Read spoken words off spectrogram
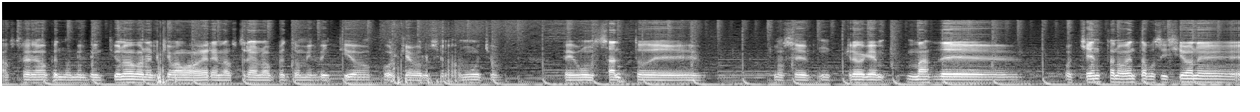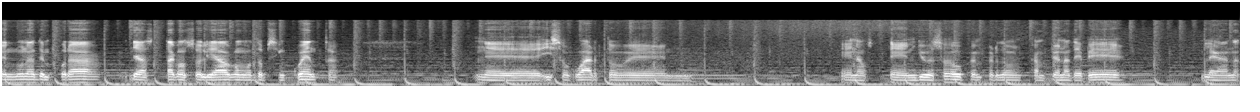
Australian Open 2021 con el que vamos a ver en la Australian Open 2022 porque ha evolucionado mucho. Pegó un salto de, no sé, creo que más de 80, 90 posiciones en una temporada. Ya está consolidado como top 50. Eh, hizo cuarto en, en, en US Open, perdón, campeón ATP. le gana,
